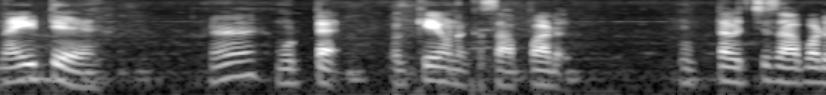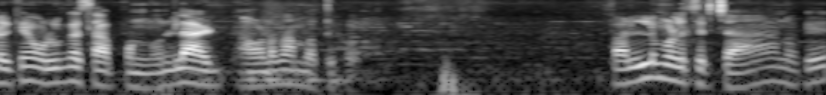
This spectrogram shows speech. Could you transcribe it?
நைட்டு ஆ முட்டை. ஓகே உனக்கு சாப்பாடு. முட்டை வச்சு சாப்பாடு வைக்க ஒழுங்காக சாப்பிட்ணும். இல்லை அவ்வளோதான் பார்த்துக்கோ பல்லு முளைச்சிருச்சா உனக்கு?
